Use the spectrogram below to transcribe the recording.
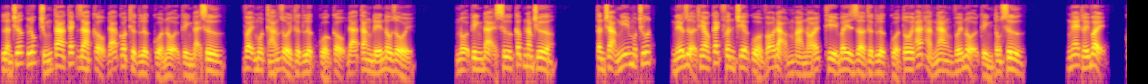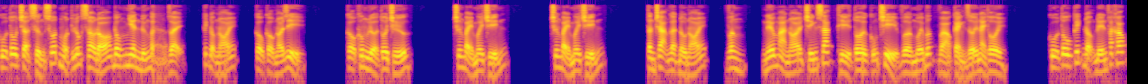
lần trước lúc chúng ta tách ra cậu đã có thực lực của nội kình đại sư, vậy một tháng rồi thực lực của cậu đã tăng đến đâu rồi? Nội kinh đại sư cấp năm chưa? Tần trạm nghĩ một chút, nếu dựa theo cách phân chia của võ đạo mà nói thì bây giờ thực lực của tôi át hẳn ngang với nội kình tông sư. Nghe thấy vậy cụ tô trợn sửng sốt một lúc sau đó bỗng nhiên đứng bật dậy, kích động nói, cậu cậu nói gì? Cậu không lừa tôi chứ? Chương bảy mươi chín. Chương bảy mươi chín. Tần trạm gật đầu nói vâng nếu mà nói chính xác thì tôi cũng chỉ vừa mới bước vào cảnh giới này thôi. Cụ tô kích động đến phát khóc,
